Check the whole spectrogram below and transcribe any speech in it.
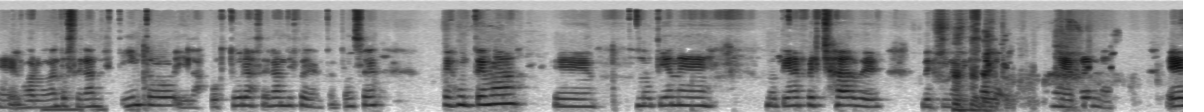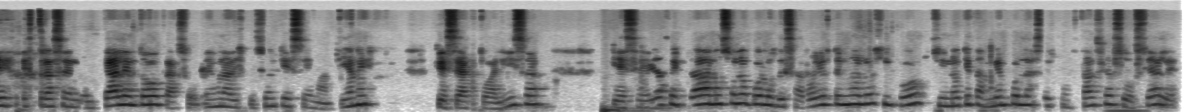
eh, los argumentos serán distintos y las posturas serán diferentes. Entonces, es un tema que no tiene, no tiene fecha de, de finalizar, es, es trascendental en todo caso, es una discusión que se mantiene, que se actualiza, que se ve afectada no solo por los desarrollos tecnológicos, sino que también por las circunstancias sociales.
